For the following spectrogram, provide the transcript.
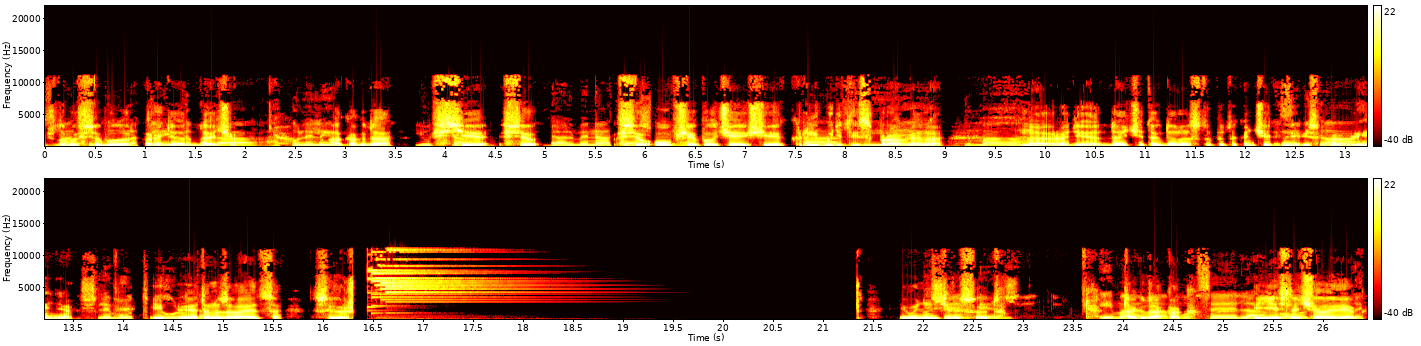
чтобы все было ради отдачи. А когда все, все, все общее, получающее кли, будет исправлено ради отдачи, тогда наступит окончательное исправление. И это называется совершенно его не интересует. Тогда как? Если человек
